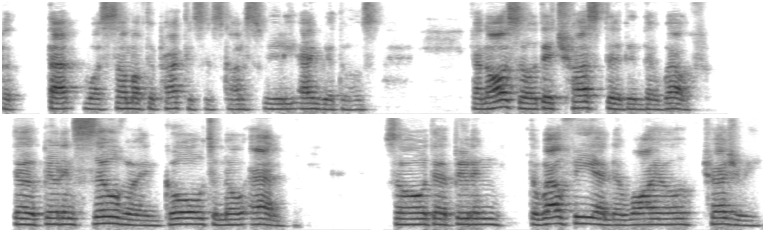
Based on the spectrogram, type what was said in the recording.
but that was some of the practices. God is really angry at those. And also, they trusted in their wealth. They're building silver and gold to no end. So they're building the wealthy and the royal treasury.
